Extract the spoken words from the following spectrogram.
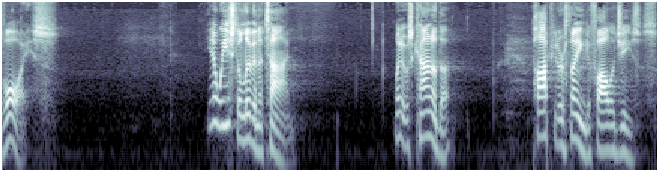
voice. You know, we used to live in a time when it was kind of the popular thing to follow Jesus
